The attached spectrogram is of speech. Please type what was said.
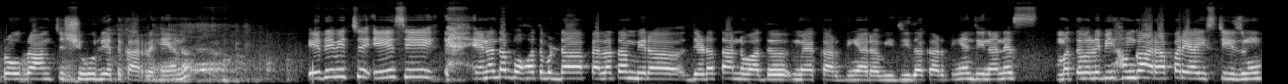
ਪ੍ਰੋਗਰਾਮ 'ਚ ਸ਼ਮੂਲੀਅਤ ਕਰ ਰਹੇ ਹਨ। ਇਹਦੇ ਵਿੱਚ ਇਹ ਸੀ, ਇਹਨਾਂ ਦਾ ਬਹੁਤ ਵੱਡਾ, ਪਹਿਲਾਂ ਤਾਂ ਮੇਰਾ ਜਿਹੜਾ ਧੰਨਵਾਦ ਮੈਂ ਕਰਦੀ ਆ ਰਵੀ ਜੀ ਦਾ ਕਰਦੀ ਆ ਜਿਨ੍ਹਾਂ ਨੇ ਮਤਲਬ ਵੀ ਹੰਗਾਰਾ ਭਰਿਆ ਇਸ ਚੀਜ਼ ਨੂੰ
